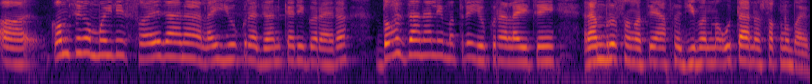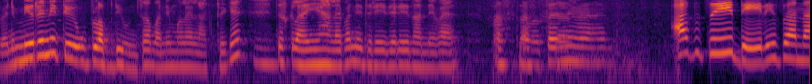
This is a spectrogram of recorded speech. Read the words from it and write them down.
कमसेकम मैले सयजनालाई यो कुरा जानकारी गराएर दसजनाले मात्रै यो कुरालाई चाहिँ राम्रोसँग चाहिँ आफ्नो जीवनमा उतार्न सक्नुभयो भने मेरो नै त्यो उपलब्धि हुन्छ भन्ने मलाई लाग्थ्यो क्या। त्यसको लागि यहाँलाई पनि धेरै धेरै धन्यवाद। हस् धन्यवाद। आज चाहिँ धेरैजना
